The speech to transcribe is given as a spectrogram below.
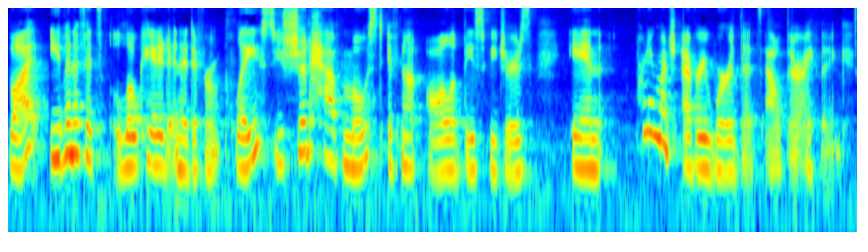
But even if it's located in a different place, you should have most, if not all of these features in pretty much every word that's out there, I think.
